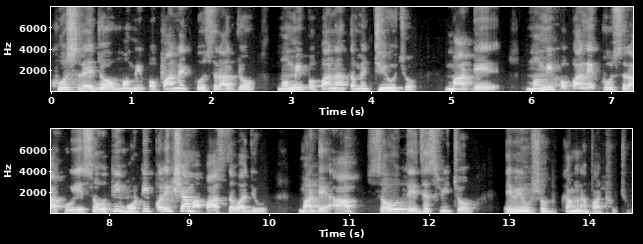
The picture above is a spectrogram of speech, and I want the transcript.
ખુશ રહેજો, મમ્મી પપ્પાને ખુશ રાખજો. મમ્મી પપ્પાના તમે જીવ છો. માટે મમ્મી પપ્પાને ખુશ રાખવું એ સૌથી મોટી પરીક્ષામાં પાસ થવા જેવું. માટે આપ સૌ તેજસ્વી છો. એવી હું શુભકામના પાઠવું છું.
